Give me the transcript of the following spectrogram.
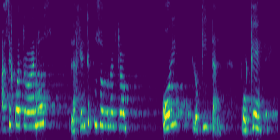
Hace cuatro años la gente puso a Donald Trump. Hoy lo quitan. ¿Por qué?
